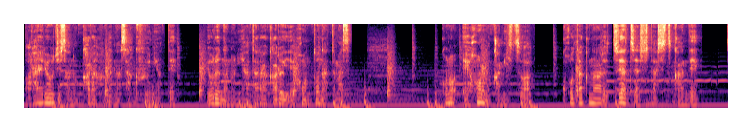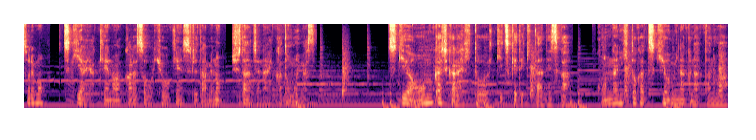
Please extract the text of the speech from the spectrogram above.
荒井良二さんのカラフルな作風によって夜なのにやたら明るい絵本となってます。この絵本の紙質は光沢のあるツヤツヤした質感でそれも月や夜景の明るさを表現するための手段じゃないかと思います。月は大昔から人を引きつけてきたんですがこんなに人が月を見なくなったのは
